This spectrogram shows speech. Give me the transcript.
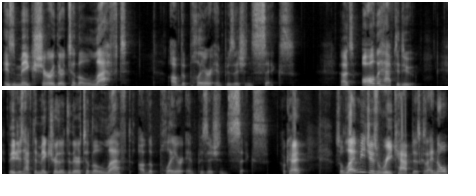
is make sure they're to the left of the player in position six. That's all they have to do. They just have to make sure that they're to the left of the player in position six. Okay? So let me just recap this because I know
